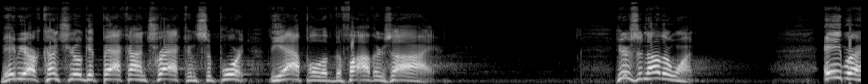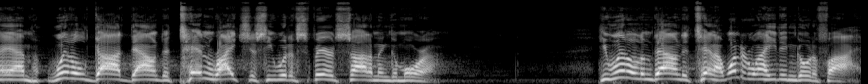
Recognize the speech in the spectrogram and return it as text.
Maybe our country will get back on track and support the apple of the Father's eye. Here's another one. Abraham whittled God down to 10 righteous, he would have spared Sodom and Gomorrah. He whittled them down to 10. I wondered why he didn't go to five.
